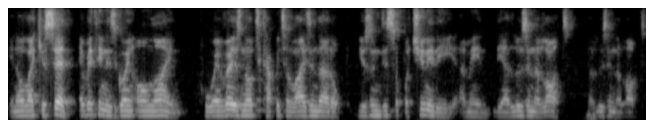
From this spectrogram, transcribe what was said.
you know like you said everything is going online. Whoever is not capitalizing that up using this opportunity i mean they are losing a lot. They're losing a lot.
